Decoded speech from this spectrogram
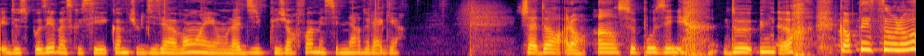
et de se poser parce que c'est comme tu le disais avant et on l'a dit plusieurs fois, mais c'est le nerf de la guerre. J'adore. Alors, un, se poser. Deux, une heure. Quand t'es solo,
